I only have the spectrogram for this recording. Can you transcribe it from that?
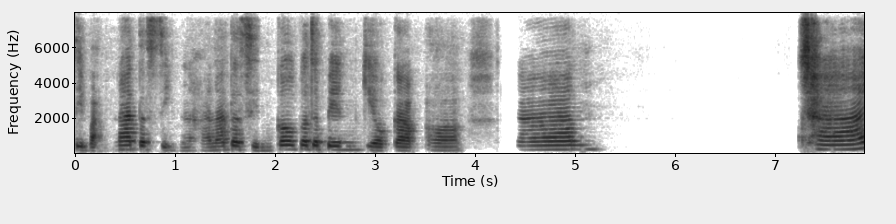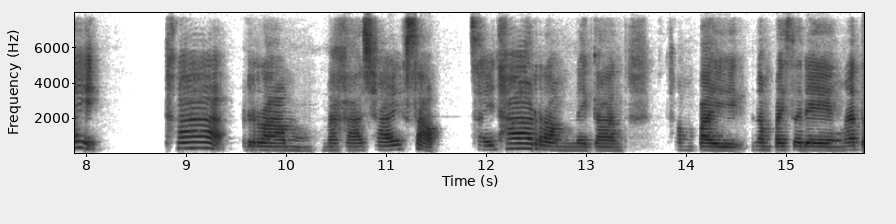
ฏิบัตินาฏศิลป์นะคะนาฏศิลป์ก็ก็จะเป็นเกี่ยวกับ การ ใช้ท่ารำนะคะ ใช้ศัพท์ ใช้ท่ารำในการทำไปนำไปแสดงนาฏ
